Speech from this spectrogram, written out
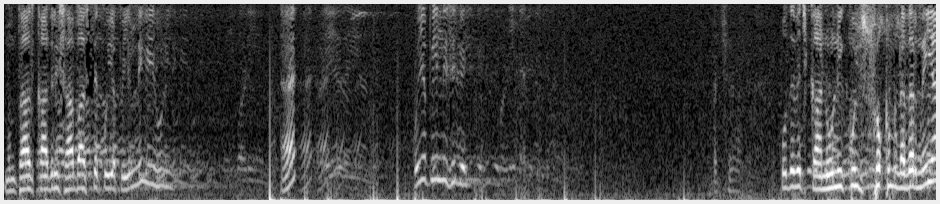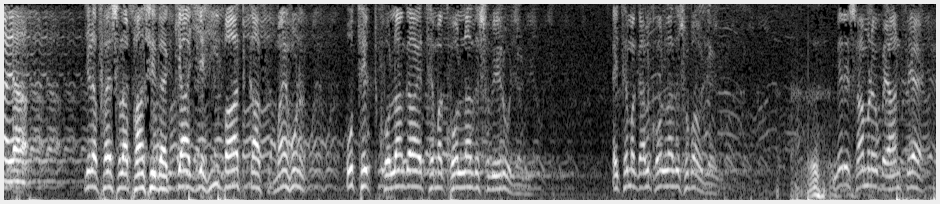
ممتاز قادری صاحب واسطے کوئی اپیل نہیں گئی ہونی۔ کوئی اپیل نہیں سی گئی۔ اچھا قانونی کوئی سکم نظر نہیں آیا، جڑا فیصلہ پھانسی دا کیا یہی بات کافی؟ میں ہوں اتے کھولاں گا اتنے میں کھولنا تو سویر ہو جائے گی اتنے میں گل کھولنا تو صبح ہو جائے گی میرے سامنے وہ بیان پیا ہے۔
